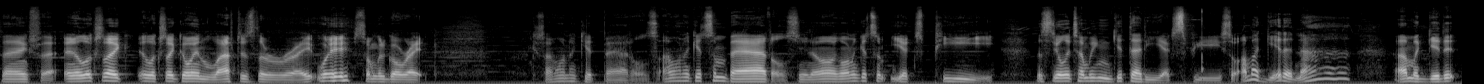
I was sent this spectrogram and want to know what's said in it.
Thanks for that. And it looks like it looks like going left is the right way, so I'm gonna go right. Because I want to get battles. I want to get some battles, you know? I want to get some EXP. This is the only time we can get that EXP, so I'm going to get it. Nah. I'm going to get it.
